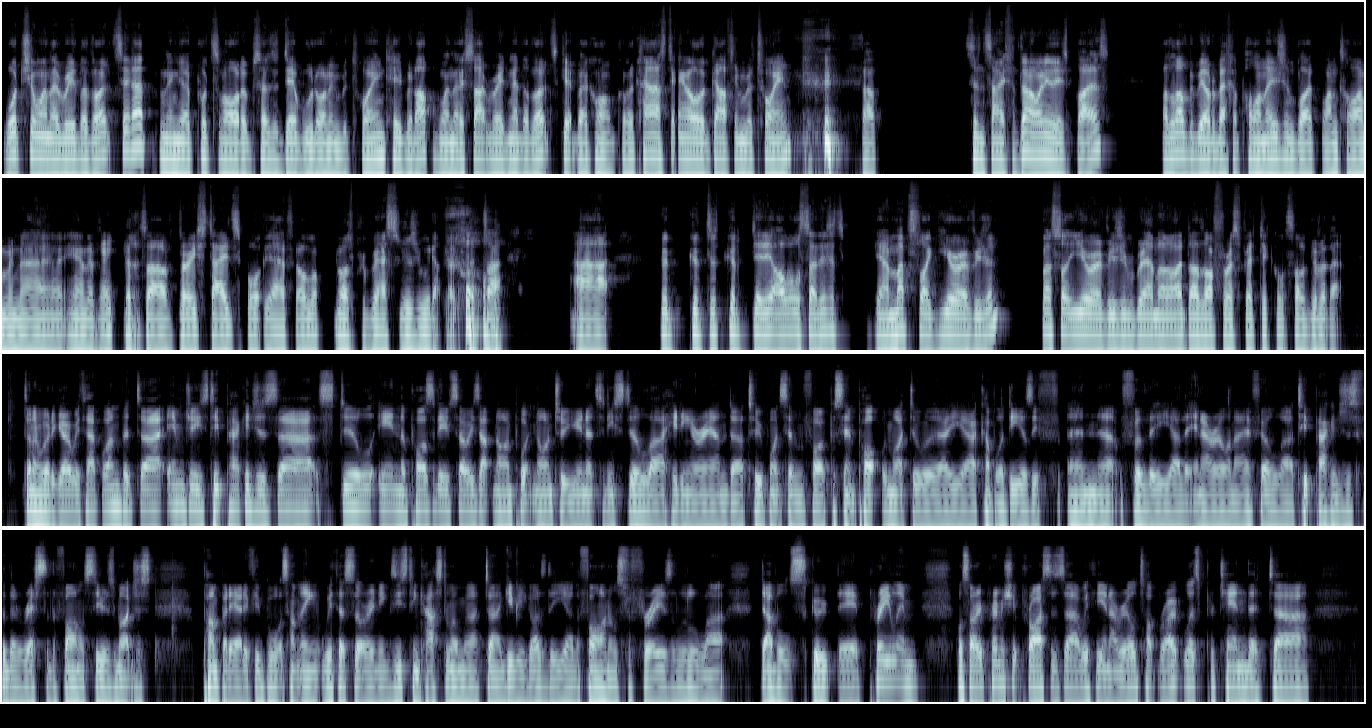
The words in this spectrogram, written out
Watch it when they read the votes out, and then you know, put some items as a deadwood on in between. Keep it up. When they start reading out the votes, get back on. Because I can't stand all the guff in between. but sensation. Don't know any of these players. I'd love to be able to back a Polynesian bloke one time in, uh, in an event, but it's a very stage sport, the AFL. Not, as progressive as we up. But uh, uh, good, good, good, good. I will say this: it's you know, much like Eurovision, much like Eurovision, Brown and I does offer a spectacle, so I'll give it that. Don't know where to go with that one, but uh, MG's tip package is uh, still in the positive, so he's up 9.92 units and he's still uh, hitting around uh, 2.75% pop. We might do a, a couple of deals if and uh, for the uh, the NRL and AFL uh, tip packages for the rest of the final series. We might just pump it out if you bought something with us or an existing customer. We might uh, give you guys the uh, the finals for free as a little uh, double scoop there. Prelim, or sorry, premiership prices uh, with the NRL top rope. Let's pretend that.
